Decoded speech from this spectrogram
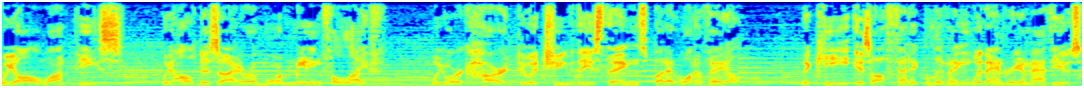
We all want peace. We all desire a more meaningful life. We work hard to achieve these things, but at what avail? The key is authentic living with Andrea Matthews.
